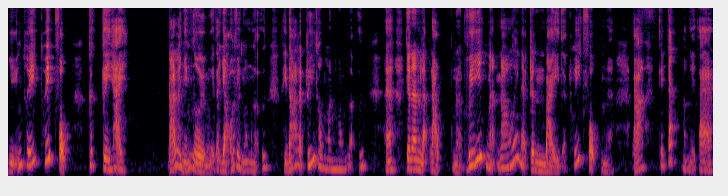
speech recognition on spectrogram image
diễn thuyết thuyết phục cực kỳ hay. Đó là những người mà người ta giỏi về ngôn ngữ, thì đó là trí thông minh ngôn ngữ ha. Cho nên là đọc nè viết nè nói nè trình bày nè thuyết phục nè. Đó cái cách mà người ta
